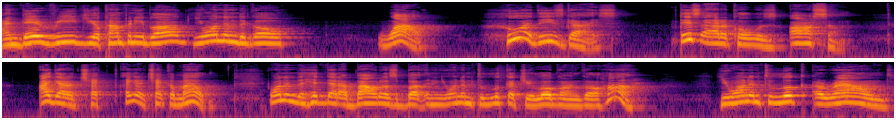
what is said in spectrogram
and they read your company blog you want them to go wow who are these guys? This article was awesome. I gotta check i gotta check them out. You want them to hit that about us button. You want them to look at your logo and go huh. You want them to look around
